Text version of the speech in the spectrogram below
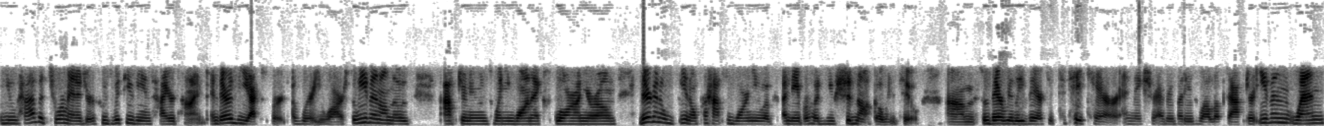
you have a tour manager who's with you the entire time, and they're the expert of where you are. So even on those afternoons when you want to explore on your own, they're going to, you know, perhaps warn you of a neighborhood you should not go into. Um, so they're really there to, to take care and make sure everybody's well looked after, even when,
